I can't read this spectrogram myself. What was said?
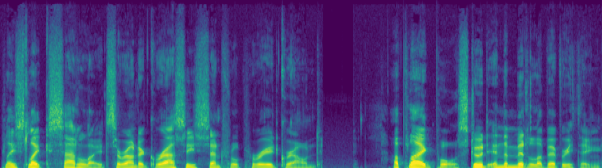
placed like satellites around a grassy central parade ground. A flagpole stood in the middle of everything,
